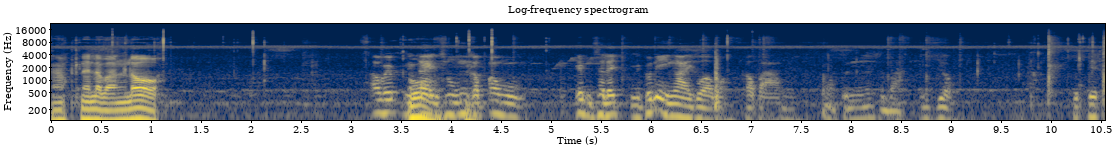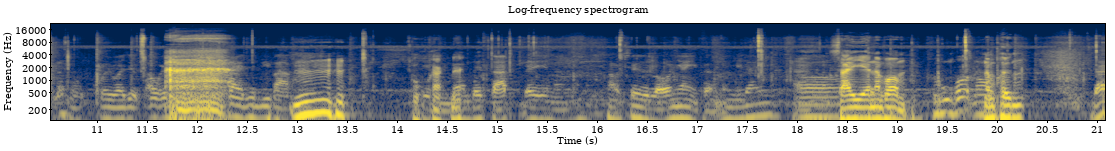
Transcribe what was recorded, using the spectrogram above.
เอาในระหว่างรอ เอาเว็บโอ้ แต่งชุงกับเอาเอ็มเซเล็กตัวนี้ง่ายกว่าบ่เข้าปลาเนี่ยตัวนี้สบายนิดเดียวสุด เด็ดแล้วไปว้เดี๋ยวเอาเอ็มแต่งให้ดีปากอืมถูกคักได้ได้ตัดได้นะเอาชื่อล้อใหญ่แต่มันไม่ได้ใส่อันนะพร้อมชุงโพดเนาะน้ำผึ้งได้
